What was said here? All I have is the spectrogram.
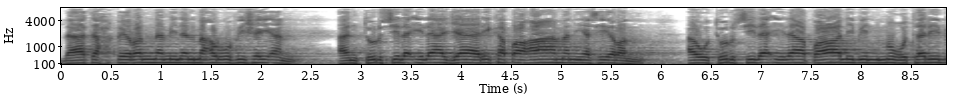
لا تحقرن من المعروف شيئا أن ترسل إلى جارك طعاما يسيرا أو ترسل إلى طالب مغترب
